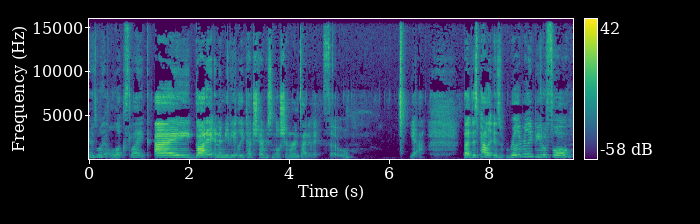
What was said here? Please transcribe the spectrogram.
Here's what it looks like. I got it and immediately touched every single shimmer inside of it. So, yeah. But this palette is really, really beautiful.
